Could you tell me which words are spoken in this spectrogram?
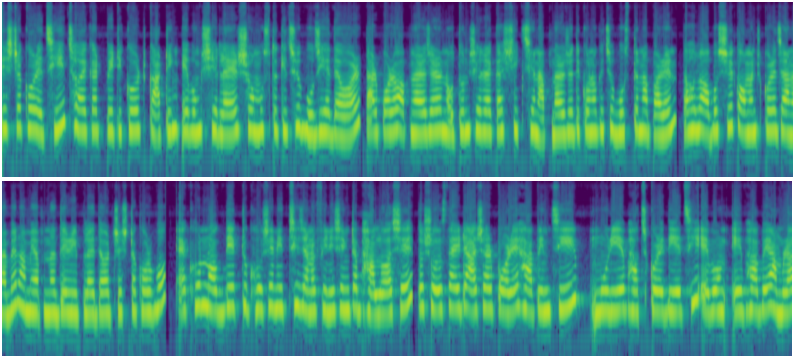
চেষ্টা করেছি ছয় কাট পেটিকোট, কাটিং এবং সেলাইয়ের সমস্ত কিছু বুঝিয়ে দেওয়ার। তারপরেও আপনারা যারা নতুন সেলাই কাজ শিখছেন, আপনারা যদি কোনো কিছু বুঝতে না পারেন, তাহলে অবশ্যই কমেন্ট করে জানাবেন, আমি আপনাদের রিপ্লাই দেওয়ার চেষ্টা করব। এখন নখ দিয়ে একটু ঘষে নিচ্ছি যেন ফিনিশিংটা ভালো আসে। তো শো সাইডে আসার পরে হাফ ইঞ্চি মুড়িয়ে ভাঁজ করে দিয়েছি এবং এইভাবে আমরা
